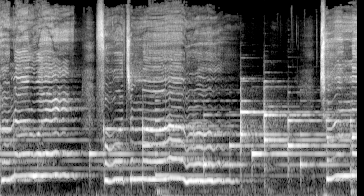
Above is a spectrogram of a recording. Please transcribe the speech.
cannot wait for tomorrow. Tomorrow.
